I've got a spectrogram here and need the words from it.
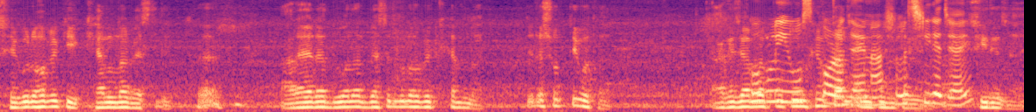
সেগুলো হবে কি? খেলনা ব্রেসলেট। হ্যাঁ। আড়াই আনা দু আনার ব্রেসলেটগুলো হবে খেলনা। যেটা সত্যি কথা। আগে যে আমরা ওগুলো ইউজ করা যায় না আসলে ছিঁড়ে যায়। ছিঁড়ে যায়।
